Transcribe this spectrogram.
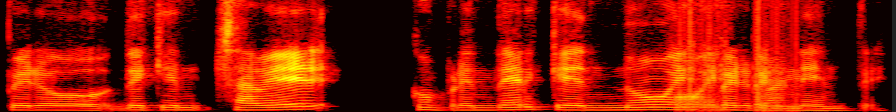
pero de que saber comprender que no es permanente,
